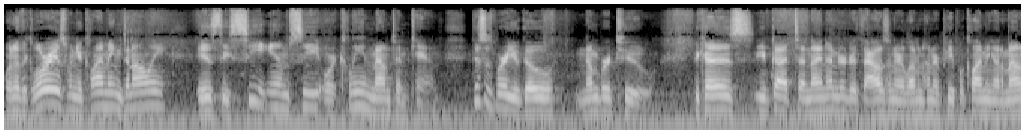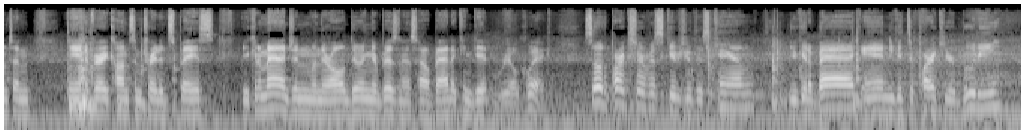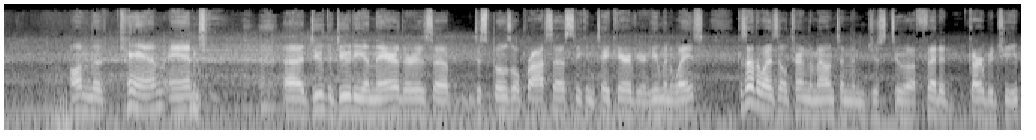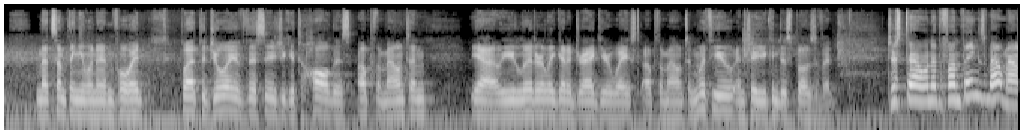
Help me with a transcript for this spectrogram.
One of the glories when you're climbing Denali is the CMC or Clean Mountain Can. This is where you go number two because you've got uh, 900 or 1,000 or 1,100 people climbing on a mountain in a very concentrated space. You can imagine when they're all doing their business how bad it can get real quick. So the Park Service gives you this can, you get a bag, and you get to park your booty on the can and uh, do the duty in there. There is a disposal process so you can take care of your human waste because otherwise they'll turn the mountain and just to a fetid garbage heap and that's something you want to avoid. But the joy of this is you get to haul this up the mountain. Yeah, you literally got to drag your waste up the mountain with you until you can dispose of it. Just uh, one of the fun things about mountain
